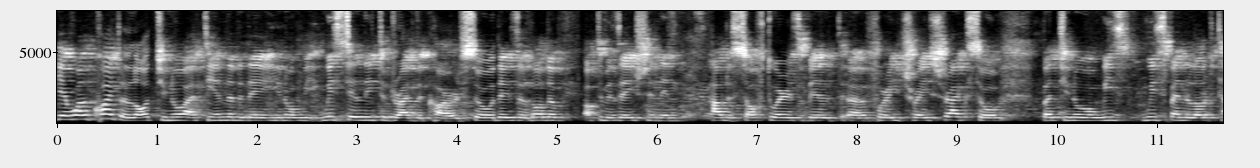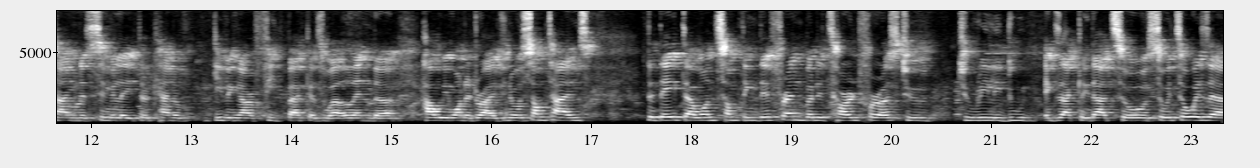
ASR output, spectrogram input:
Yeah, well, quite a lot. You know, at the end of the day, you know, we, we still need to drive the cars. So there's a lot of optimization in how the software is built uh, for each racetrack. So, but you know, we we spend a lot of time in the simulator, kind of giving our feedback as well, and uh, how we want to drive. You know, sometimes the data wants something different, but it's hard for us to to really do exactly that. So so it's always a,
